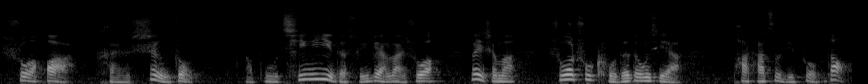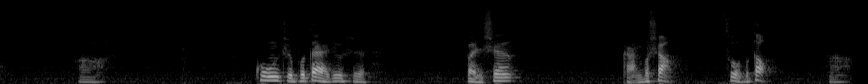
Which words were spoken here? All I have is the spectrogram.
说话很慎重，啊，不轻易的随便乱说。为什么说出口的东西啊，怕他自己做不到，啊，公之不待就是本身赶不上，做不到，啊，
